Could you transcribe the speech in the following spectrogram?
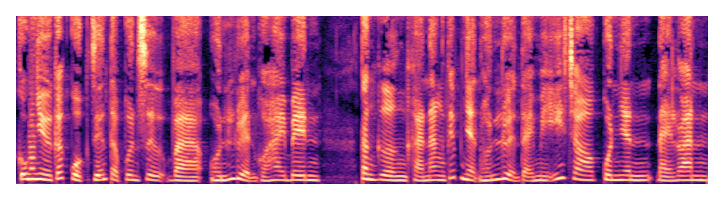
cũng như các cuộc diễn tập quân sự và huấn luyện của hai bên, tăng cường khả năng tiếp nhận huấn luyện tại Mỹ cho quân nhân Đài Loan.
